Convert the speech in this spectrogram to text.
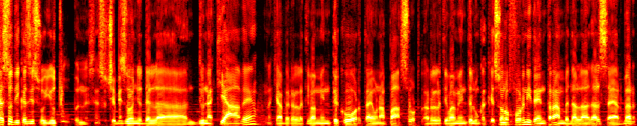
Stesso dicasi su YouTube, nel senso c'è bisogno della, di una chiave, una chiave relativamente corta e una password relativamente lunga che sono fornite entrambe dal, dal server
